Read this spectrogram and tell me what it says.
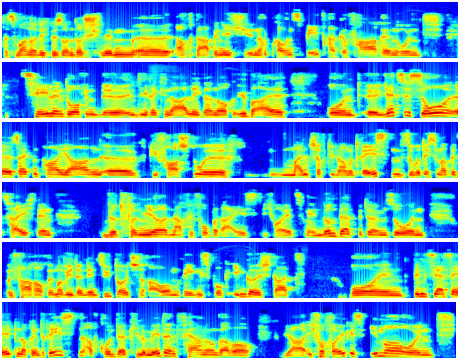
das war natürlich besonders schlimm. Äh, auch da bin ich nach Braunspetra gefahren und Zehlendorf in, äh, in die Regionalliga noch überall. Und äh, jetzt ist so, äh, seit ein paar Jahren, äh, die Fahrstuhlmannschaft Dynamo Dresden, so würde ich es mal bezeichnen, wird von mir nach wie vor bereist. Ich war jetzt in Nürnberg mit meinem Sohn und fahre auch immer wieder in den süddeutschen Raum, Regensburg, Ingolstadt und bin sehr selten noch in Dresden aufgrund der Kilometerentfernung, aber ja, ich verfolge es immer und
